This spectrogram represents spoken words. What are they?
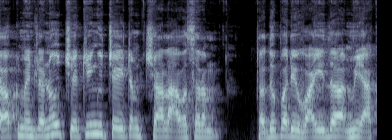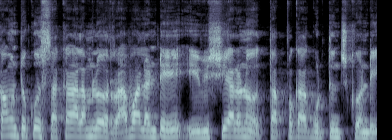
డాక్యుమెంట్లను చెకింగ్ చేయటం చాలా అవసరం. తదుపరి వాయిదా మీ అకౌంటుకు సకాలంలో రావాలంటే ఈ విషయాలను తప్పక గుర్తుంచుకోండి.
